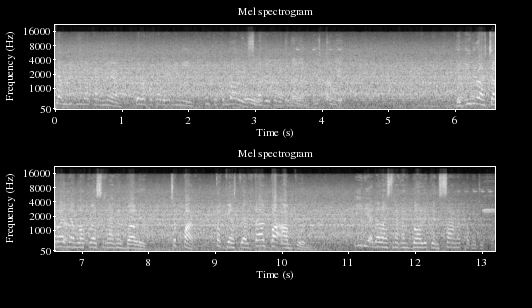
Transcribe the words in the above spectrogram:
yang digunakannya dalam pertandingan ini untuk kembali sebagai tendangan tendangan. bintang ya. Beginilah caranya melakukan serangan balik. Cepat, tegas, dan tanpa ampun. Ini adalah serangan balik yang sangat mengejutkan.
